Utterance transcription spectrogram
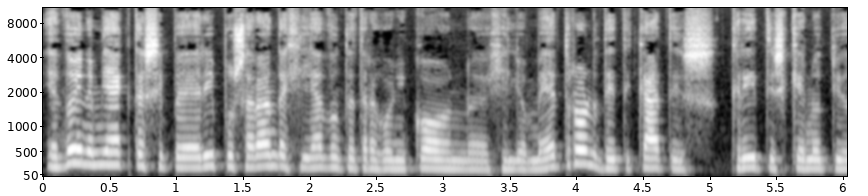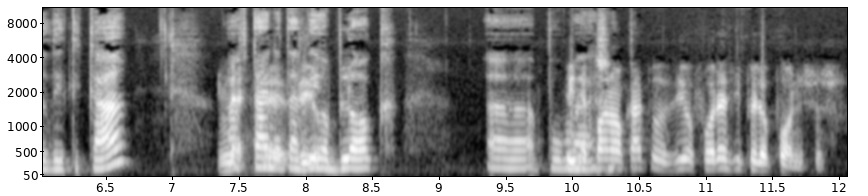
Εδώ είναι μια έκταση περίπου 40.000 τετραγωνικών ε, χιλιόμετρων, δυτικά της Κρήτης και νοτιοδυτικά. Ναι, Αυτά είναι ναι, τα δύο, μπλοκ ε, που Είναι μας... πάνω κάτω δύο φορές η Πελοπόννησος.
